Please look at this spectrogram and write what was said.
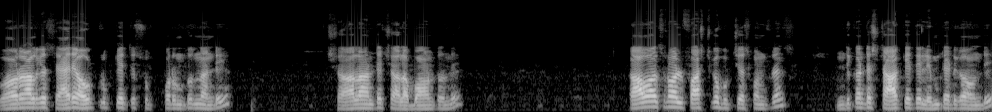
ఓవరాల్గా శారీ అవుట్లుక్ అయితే సూపర్ ఉంటుందండి. చాలా అంటే చాలా బాగుంటుంది. కావాల్సిన వాళ్ళు ఫాస్ట్గా బుక్ చేసుకోండి ఫ్రెండ్స్. ఎందుకంటే స్టాక్ అయితే లిమిటెడ్గా ఉంది.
